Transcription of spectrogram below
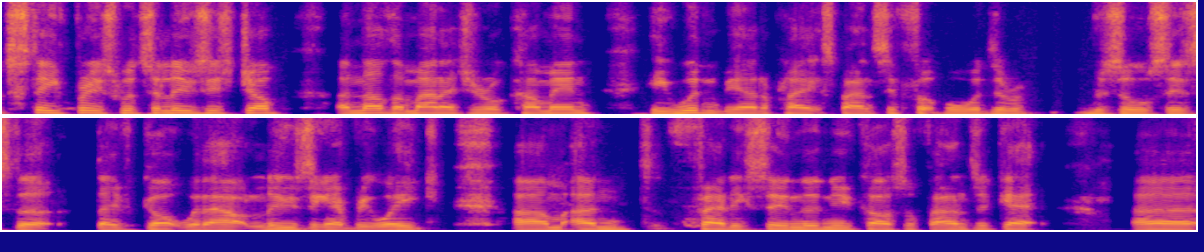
Steve Bruce were to lose his job, another manager will come in. He wouldn't be able to play expansive football with the resources that they've got without losing every week. Um, and fairly soon, the Newcastle fans would get uh,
